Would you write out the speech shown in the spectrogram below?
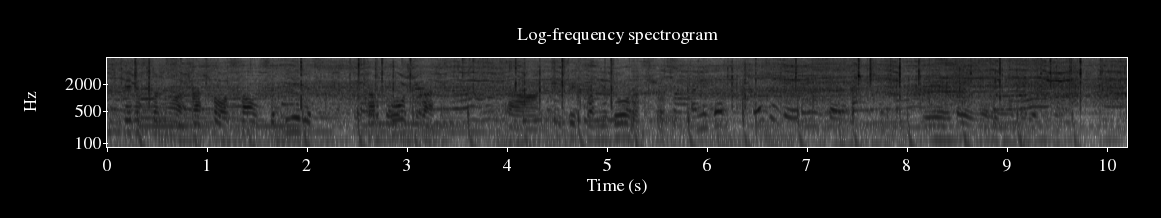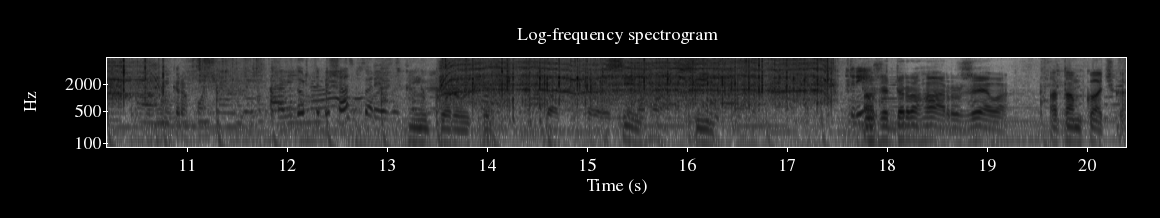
теперь остальное? На что? Остался перец, картошка, а, чуть-чуть помидоров. Что? Помидор тоже Микрофончик. Помидор тебе сейчас порезать? Ну короче. Сіль. Сіль. Три? Дуже дорога, рожева. А там качка.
